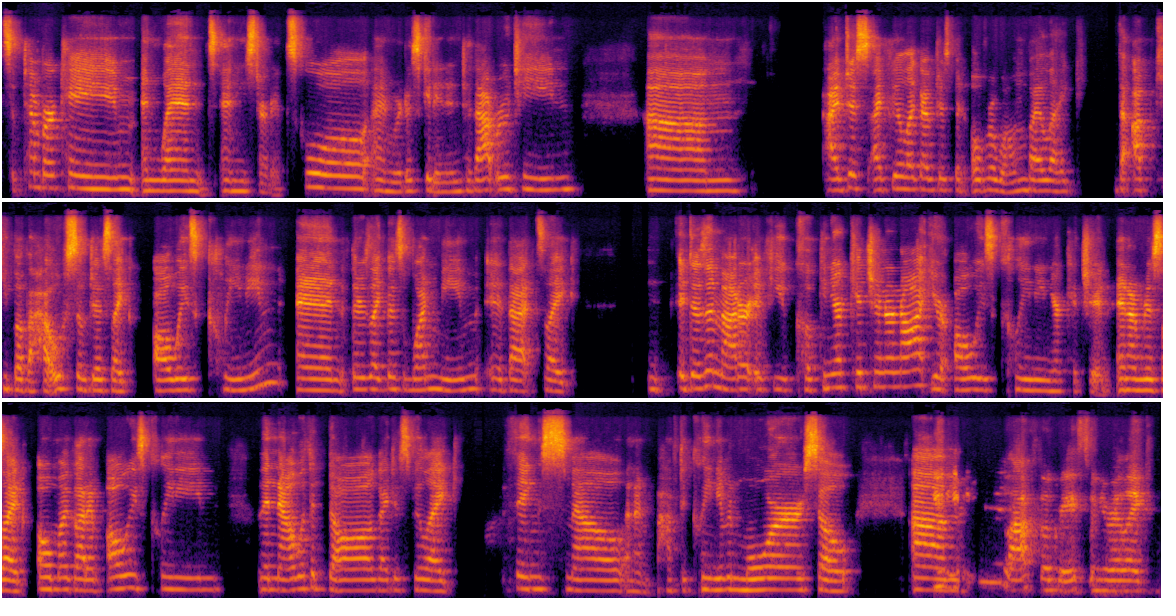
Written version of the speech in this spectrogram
September came and went and he started school and we're just getting into that routine. Um, I've just, I feel like I've just been overwhelmed by like the upkeep of a house of just like always cleaning. And there's like this one meme eh, that's like, it doesn't matter if you cook in your kitchen or not, you're always cleaning your kitchen. And I'm just like, oh my God, I'm always cleaning. And then now with a dog, I just feel like things smell and I have to clean even more. So um you made me laugh though, Grace, when you were like,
